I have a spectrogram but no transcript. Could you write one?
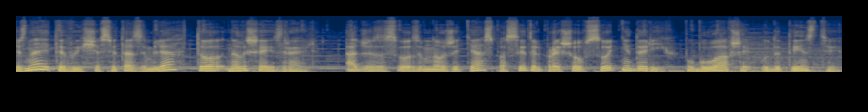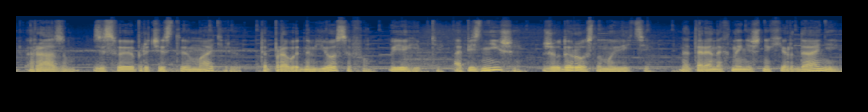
Чи знаєте ви, що свята земля то не лише Ізраїль? Адже за свого земного життя Спаситель пройшов сотні доріг, побувавши у дитинстві разом зі своєю пречистою матір'ю та праведним Йосифом у Єгипті, а пізніше, вже у дорослому віці, на теренах нинішніх Йорданії,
